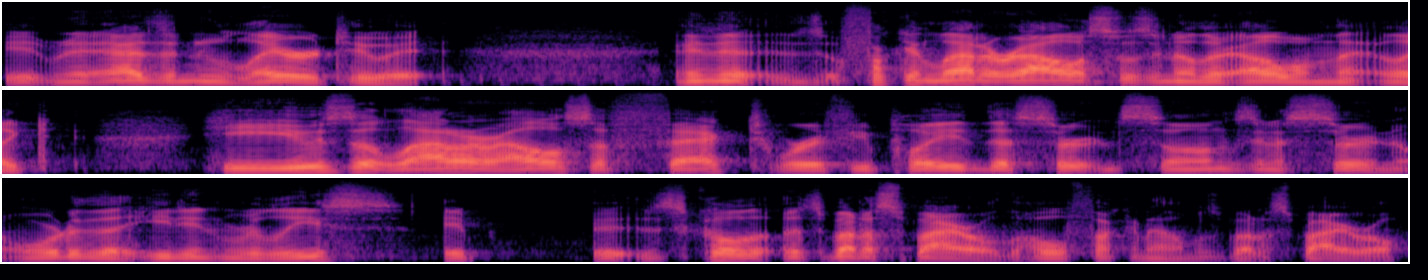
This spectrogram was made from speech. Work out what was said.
it, it adds a new layer to it. And it, fucking Lateralus was another album that like he used the Lateralus effect where if you played the certain songs in a certain order that he didn't release, it it's called it's about a spiral. The whole fucking album is about a spiral.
